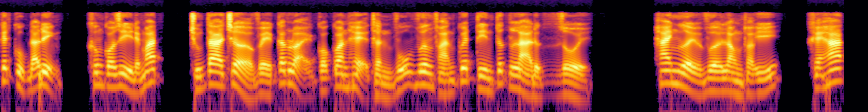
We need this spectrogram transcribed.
kết cục đã định, không có gì để mắt, chúng ta trở về các loại có quan hệ thần vũ vương phán quyết tin tức là được rồi. Hai người vừa lòng thỏa ý, khẽ hát,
